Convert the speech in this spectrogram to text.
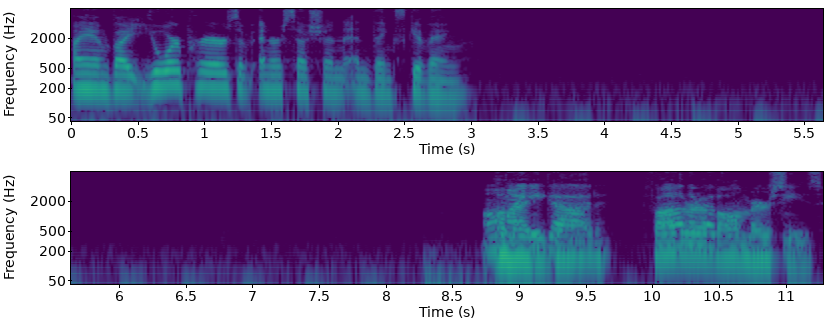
I invite your prayers of intercession and thanksgiving. Almighty God, Father of all mercies,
